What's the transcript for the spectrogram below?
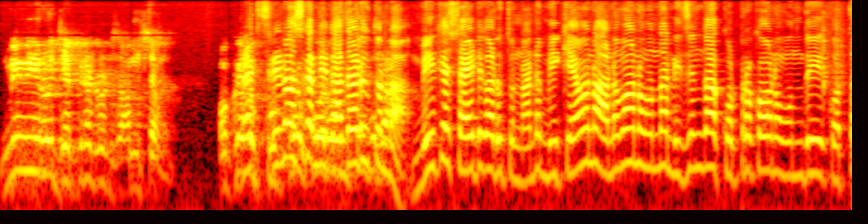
మేము ఈ రోజు చెప్పినటువంటి అంశం. శ్రీనివాస్ గారు నేను అది అడుగుతున్నా మీకే స్ట్రైట్గా అడుగుతున్నా. అంటే మీకేమైనా అనుమానం ఉందా? నిజంగా కుట్రకోణం ఉంది కొత్త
